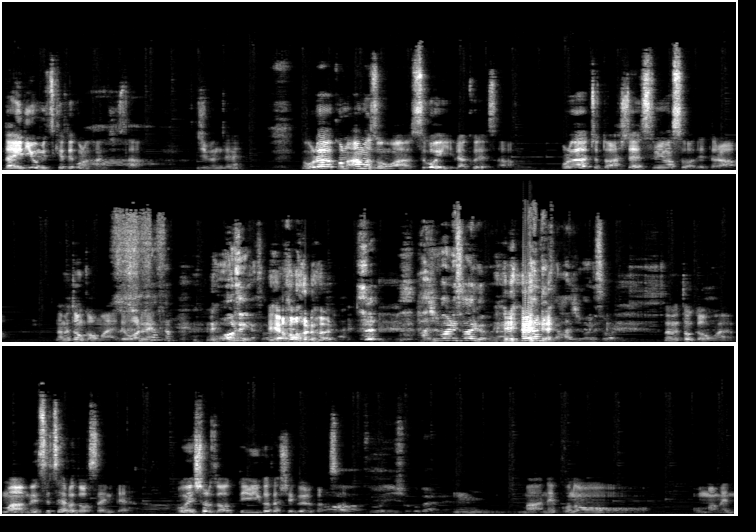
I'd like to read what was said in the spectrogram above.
代理を見つけてこな感じでさ、あ自分でね。俺はこの Amazon はすごい楽でさー、俺がちょっと明日休みますわって言ったら、なめとんかお前で終わるね 終わるんや、それ。いや、終わる終わる。始まりそうやけどね。何か始まりそうや。なめとんかお前。まあ面接やろどうせみたいな。応援しとるぞっていう言い方してくれるからさ。あー、すごいいい職場やね。うん。まあね、この、まあめん、う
